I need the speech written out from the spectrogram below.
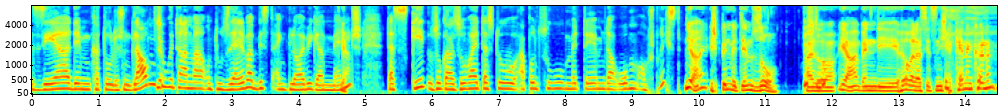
sehr dem katholischen Glauben zugetan war und du selber bist ein gläubiger Mensch. Das geht sogar so weit, dass du ab und zu mit dem da oben auch sprichst. Ja, ich bin mit dem so. Bist also ja, wenn die Hörer das jetzt nicht erkennen können,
